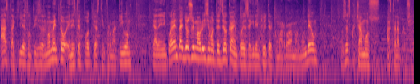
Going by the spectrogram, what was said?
Hasta aquí las noticias del momento en este podcast informativo de ADN 40. Yo soy Mauricio Montes de Oca, me puedes seguir en Twitter como arroba maumondeo. Nos escuchamos. Hasta la próxima.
